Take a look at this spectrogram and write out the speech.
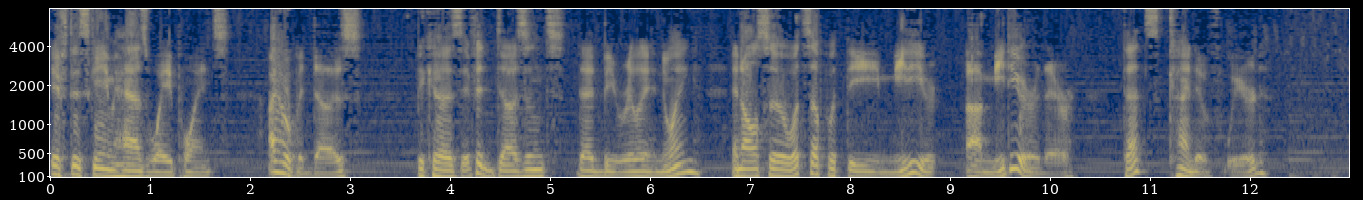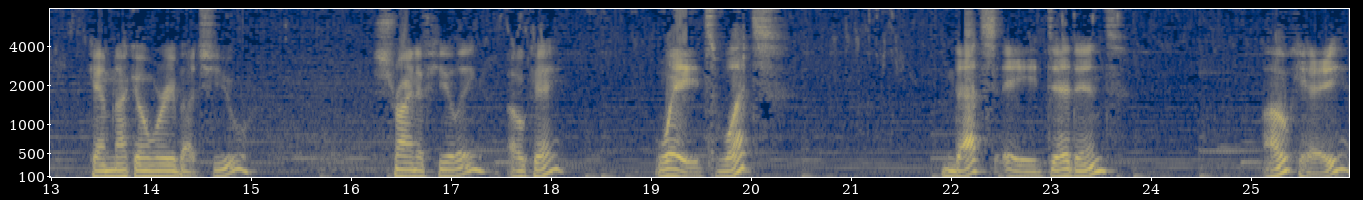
If this game has waypoints. I hope it does. Because if it doesn't, that'd be really annoying. And also, what's up with the meteor, uh, meteor there? That's kind of weird. Okay, I'm not gonna worry about you. Shrine of Healing, okay. Wait, what? That's a dead end? Okay.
